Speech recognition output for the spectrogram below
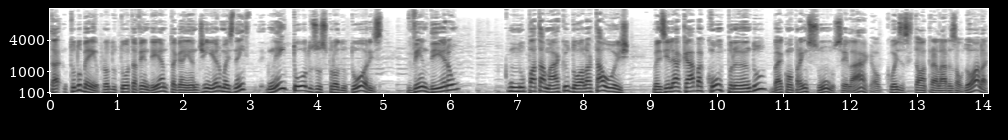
tá, tudo bem, o produtor está vendendo, está ganhando dinheiro, mas nem, nem todos os produtores venderam no patamar que o dólar está hoje. Mas ele acaba comprando, vai comprar insumos, sei lá, coisas que estão atreladas ao dólar,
